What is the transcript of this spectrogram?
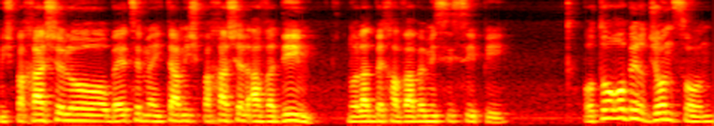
משפחה שלו בעצם הייתה משפחה של עבדים, נולד בחווה במיסיסיפי. אותו רוברט ג'ונסון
